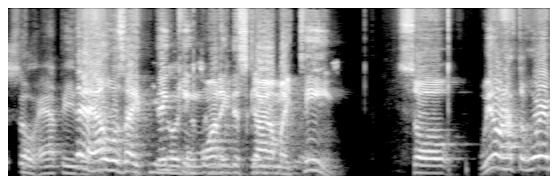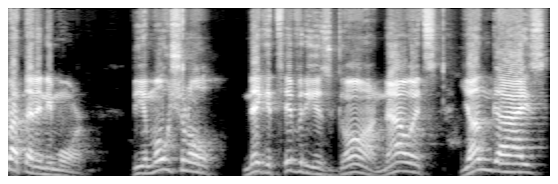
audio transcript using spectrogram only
so happy. What the hell was I thinking, wanting this guy on my team? So we don't have to worry about that anymore. The emotional negativity is gone. Now it's young guys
